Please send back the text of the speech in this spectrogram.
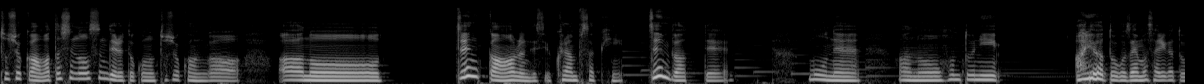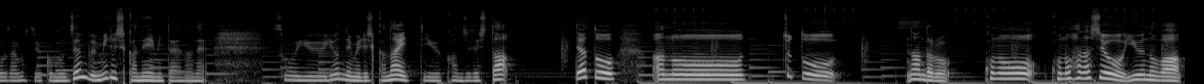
図書館私の住んでるとこの図書館があの、全巻あるんですよ。クランプ作品。全部あって。もうねあの、本当にありがとうございます。ありがとうございます。というかもう全部見るしかねえみたいなね。そういう読んでみるしかないっていう感じでした。であとあのー、ちょっとなんだろうこのこの話を言うのは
